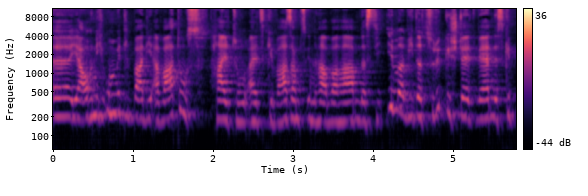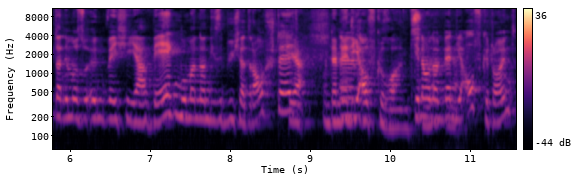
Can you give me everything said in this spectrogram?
äh, ja auch nicht unmittelbar die Erwartungshaltung als Gewahrsamsinhaber haben, dass die immer wieder zurückgestellt werden. Es gibt dann immer so irgendwelche ja, Wägen, wo man dann diese Bücher draufstellt. Ja, und dann werden die Ähm, aufgeräumt. Genau, ne? dann werden ja. die aufgeräumt.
